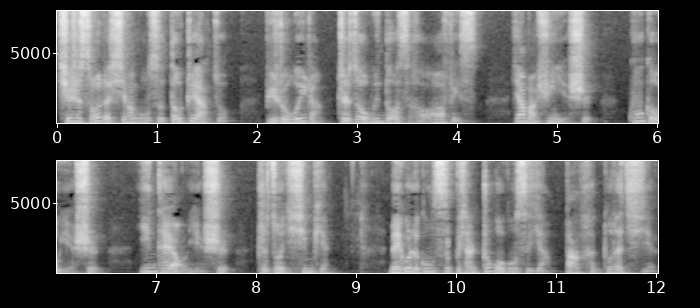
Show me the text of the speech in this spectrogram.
其实所有的西方公司都这样做。比如微软只做 Windows 和 Office，亚马逊也是，Google 也是，Intel 也是只做芯片。美国的公司不像中国公司一样办很多的企业，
